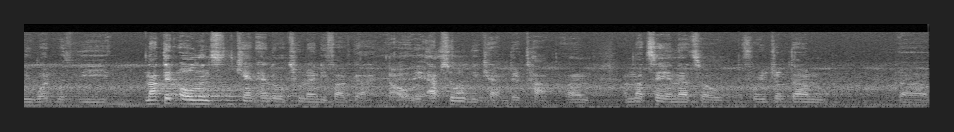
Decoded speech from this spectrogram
we went with the. Not that Öhlins can't handle a 295 guy. No, they absolutely can. They're top. Um, I'm not saying that so before you jump down uh,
